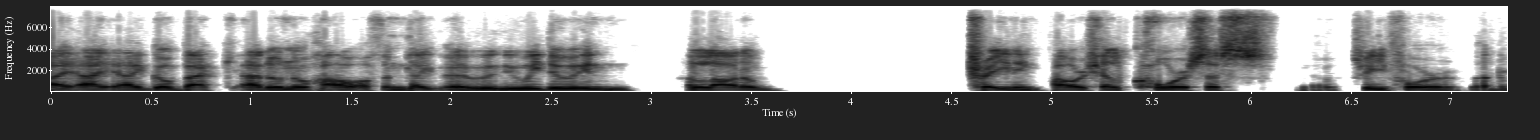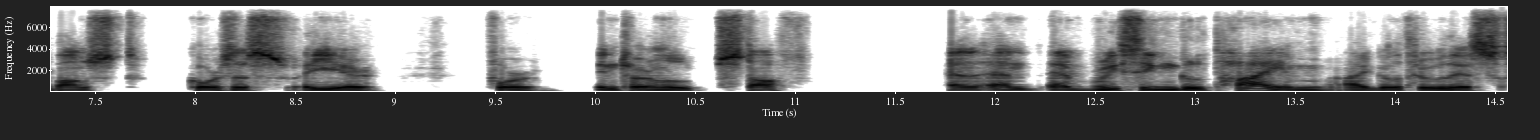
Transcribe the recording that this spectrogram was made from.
I, I, I go back. I don't know how often. Like uh, we, do in a lot of training PowerShell courses, you know, three, four advanced courses a year for internal stuff. And and every single time I go through this,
